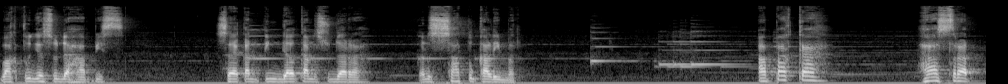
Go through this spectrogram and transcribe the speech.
Waktunya sudah habis. Saya akan tinggalkan saudara dan satu kalimat. Apakah hasrat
